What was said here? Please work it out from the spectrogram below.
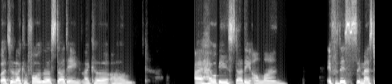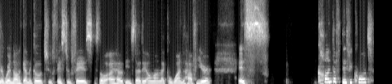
but like for the studying like uh, um, i have been studying online if this semester we're not going to go to face to face so i have been studying online like one and a half year it's kind of difficult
